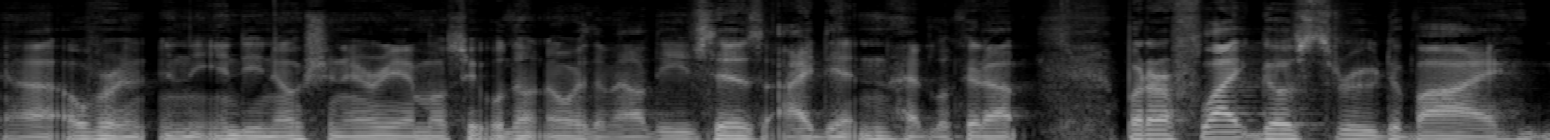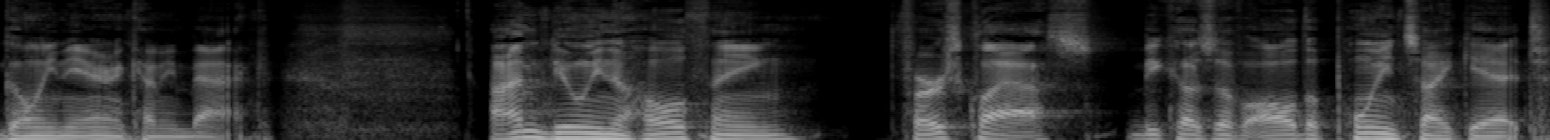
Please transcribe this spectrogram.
uh, over in the Indian Ocean area. Most people don't know where the Maldives is. I didn't. Had to look it up. But our flight goes through Dubai, going there and coming back. I'm doing the whole thing first class because of all the points I get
